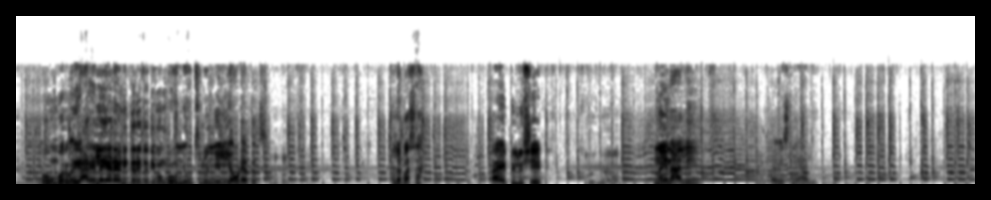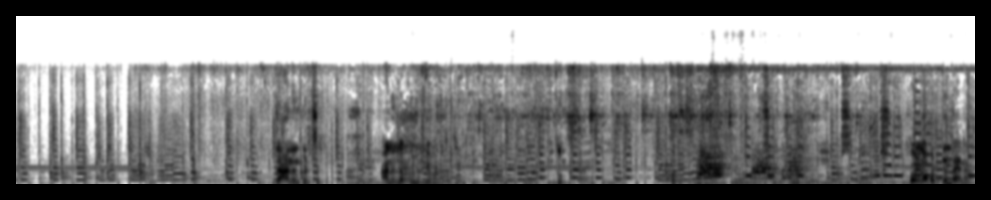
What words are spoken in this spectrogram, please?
माझ्या भाऊ बरोबर येड्याने करीत होती मग भाऊने उचलून नेली एवढ्यातच. चला बसा. काय पिलू शेट नाही ना आले. त्यावेळेस नाही आले. जा आनंदकडे चल. आर्याला आनंदला फुलं दे म्हणा. बोल ना पटकन. जाय ना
